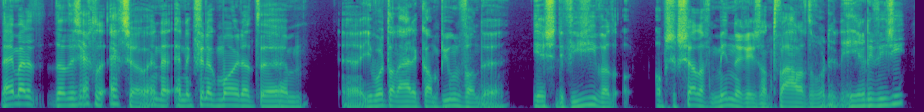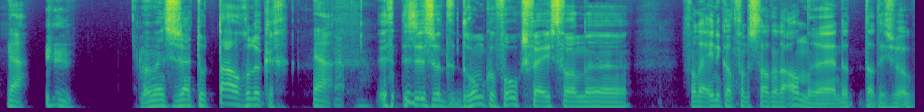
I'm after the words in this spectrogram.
Nee, maar dat, dat is echt, echt zo. En, en ik vind ook mooi dat ehm, eh, je wordt dan eigenlijk kampioen van de eerste divisie. Wat op zichzelf minder is dan twaalfde worden in de eredivisie. Ja. Maar mensen zijn totaal gelukkig. Ja. Het is een soort dronken volksfeest van, eh, van de ene kant van de stad naar de andere. En dat, dat, is ook,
